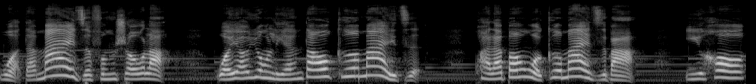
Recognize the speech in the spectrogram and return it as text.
我的麦子丰收了，我要用镰刀割麦子，快来帮我割麦子吧！以后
